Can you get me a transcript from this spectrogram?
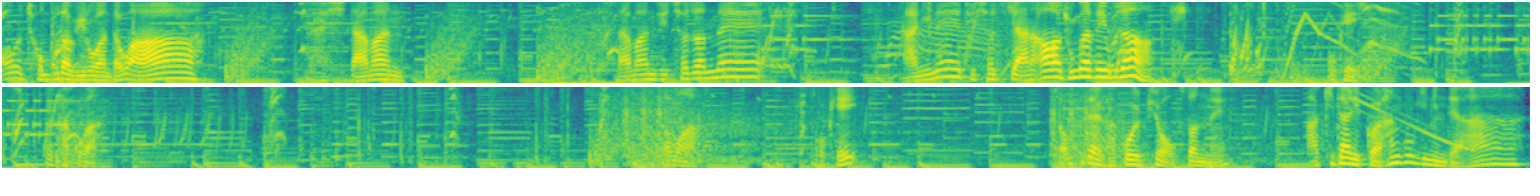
어 전부 다 위로 간다고? 아 야씨 나만 나만 뒤쳐졌네 아니네 뒤쳐지지 않아. 아 중간 세이브잖아 오케이. 이거 갖고 가. 넘어가. 오케이. 점프대를 갖고 올 필요 없었네. 아 기다릴걸 한국인인데 아.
